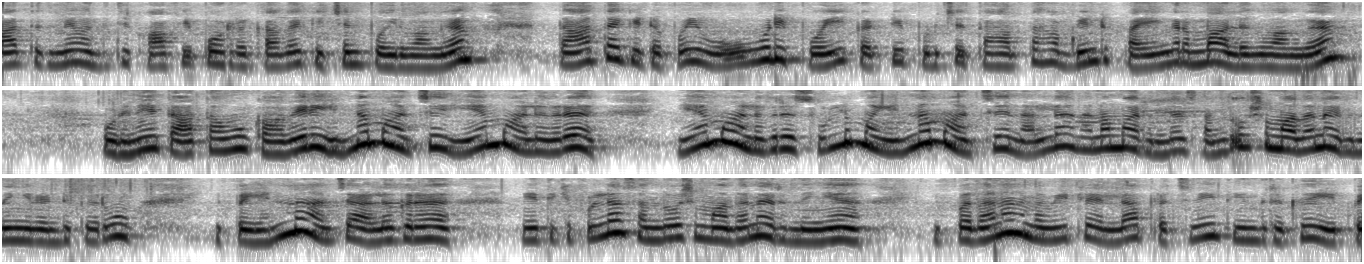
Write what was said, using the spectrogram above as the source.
பார்த்ததுமே வந்துட்டு காஃபி போடுறதுக்காக கிச்சன் போயிடுவாங்க தாத்தா கிட்டே போய் ஓடி போய் கட்டி பிடிச்சி தாத்தா அப்படின்ட்டு பயங்கரமாக அழுகுவாங்க. உடனே தாத்தாவும் காவேரி என்னம்மாச்சு? ஏம்மா அழுகுற? ஏம்மா அழுகுற? சொல்லுமா என்னம்மாச்சு? நல்லா தானம்மா இருந்த சந்தோஷமாக தானே இருந்தீங்க ரெண்டு பேரும். இப்போ என்ன ஆச்சு? அழுகுற? நேற்றுக்கு ஃபுல்லாக சந்தோஷமாக தானே இருந்தீங்க? இப்போ தானே நம்ம வீட்டில் எல்லா பிரச்சனையும் தீர்ந்துருக்கு. இப்போ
